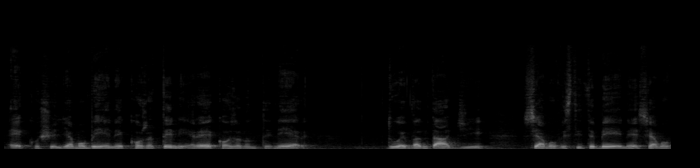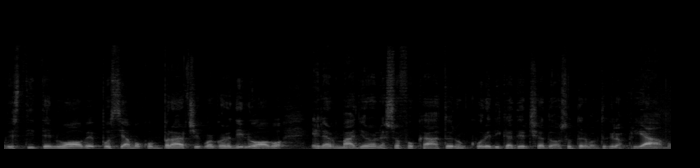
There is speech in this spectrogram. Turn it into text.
ecco, scegliamo bene cosa tenere e cosa non tenere. Due vantaggi? Siamo vestite bene, siamo vestite nuove, possiamo comprarci qualcosa di nuovo e l'armadio non è soffocato e non corre di caderci addosso tutte le volte che lo apriamo.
